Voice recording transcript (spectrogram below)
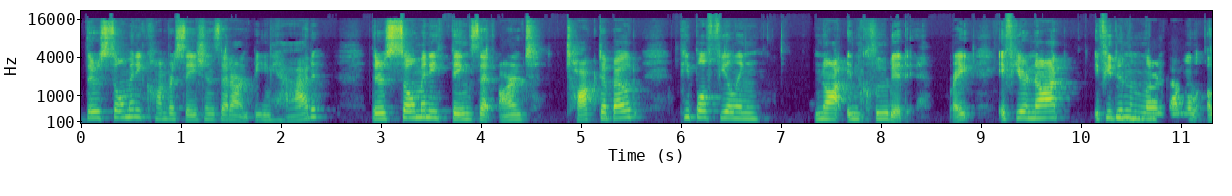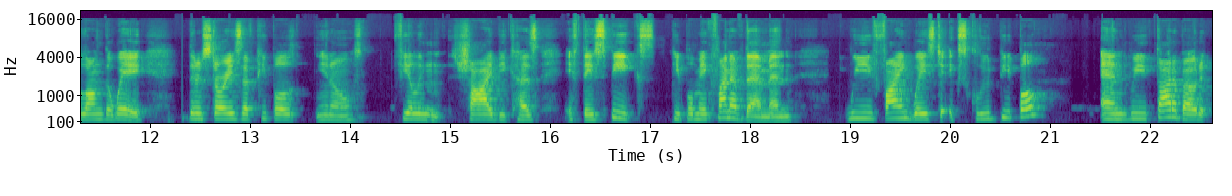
there's so many conversations that aren't being had. There's so many things that aren't talked about. People feeling not included, right? If you're not if you didn't mm-hmm. learn along the way, there's stories of people, you know, feeling shy because if they speak, people make fun of them and we find ways to exclude people and we thought about it,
